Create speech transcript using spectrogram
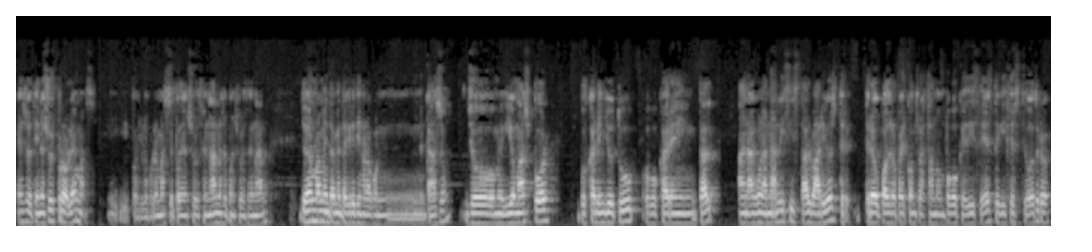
eso tiene sus problemas y pues los problemas se pueden solucionar, no se pueden solucionar. Yo normalmente a Metacritic no lo hago caso. Yo me guío más por buscar en YouTube o buscar en tal, en algún análisis, tal, varios, tres o cuatro países contrastando un poco qué dice este, qué dice este otro.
